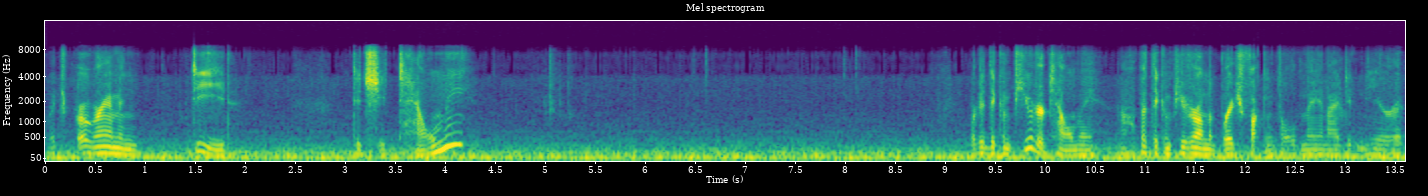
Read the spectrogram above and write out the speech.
which program indeed? Did she tell me? Or did the computer tell me? Oh, I bet the computer on the bridge fucking told me and I didn't hear it.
